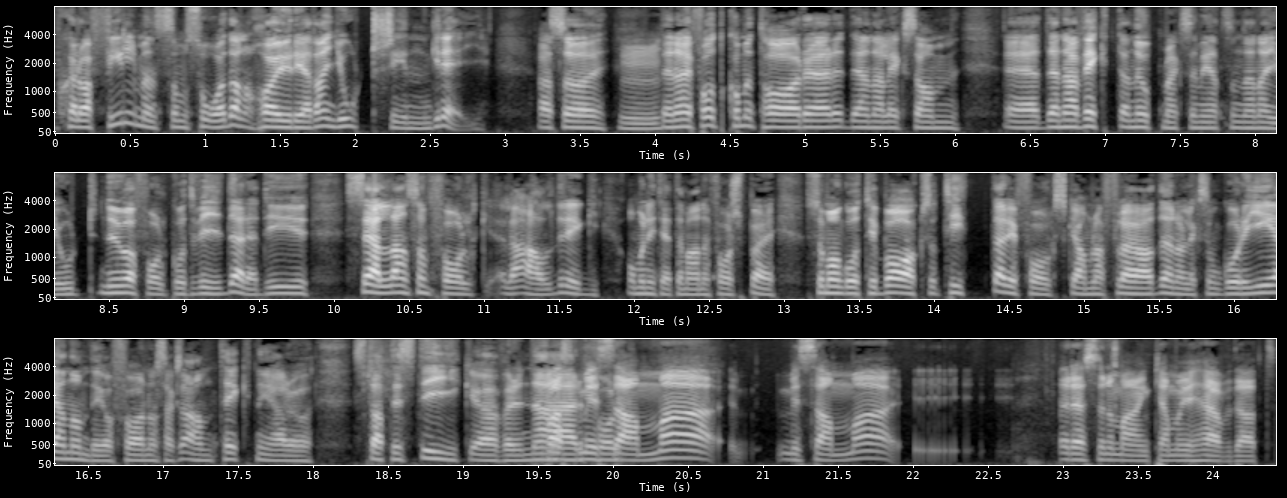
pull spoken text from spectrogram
själva filmen som sådan har ju redan gjort sin grej. Alltså Mm. den har fått kommentarer, den har liksom eh, Den har väckt den uppmärksamhet som den har gjort. Nu har folk gått vidare. Det är ju sällan som folk, eller aldrig, om man inte heter Manne Forsberg, som man går tillbaks och tittar i folks gamla flöden och liksom går igenom det och för någon slags anteckningar och statistik över när Fast med folk... samma, med samma eh, resonemang kan man ju hävda att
